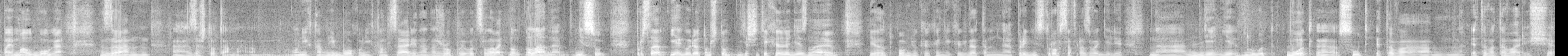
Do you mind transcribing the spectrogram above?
поймал Бога за, а, за что там? У них там не Бог, у них там царь, и надо жопу его целовать. Ну, ладно, не суть. Просто я говорю о том, что я же этих людей знаю. Я помню, как они когда там приднестровцев разводили на деньги. Ну, вот, вот э, суть этого, этого товарища.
